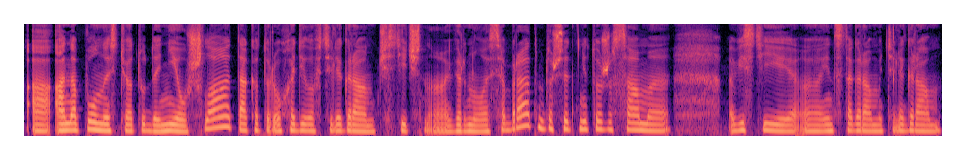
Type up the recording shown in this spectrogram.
А она полностью оттуда не ушла. Та, которая уходила в Телеграм, частично вернулась обратно, потому что это не то же самое вести э, Инстаграм и Телеграм.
